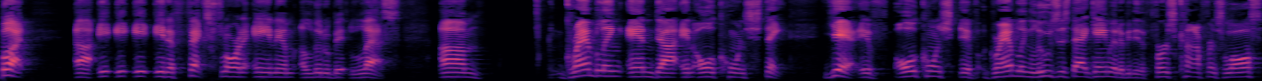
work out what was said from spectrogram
but uh, it, it, it affects Florida A&M a little bit less. Um, Grambling and uh, and Alcorn State. Yeah, if Alcorn if Grambling loses that game, it'll be the first conference loss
